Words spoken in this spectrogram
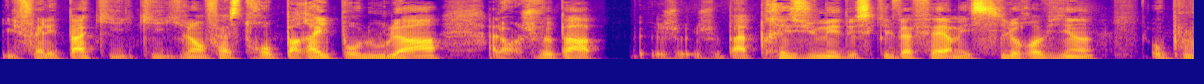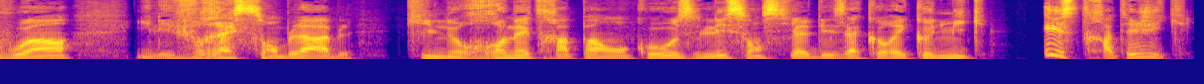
il fallait pas qu'il en fasse trop. Pareil pour Lula. Alors je veux pas, je, veux pas présumer de ce qu'il va faire, mais s'il revient au pouvoir, il est vraisemblable qu'il ne remettra pas en cause l'essentiel des accords économiques et stratégiques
